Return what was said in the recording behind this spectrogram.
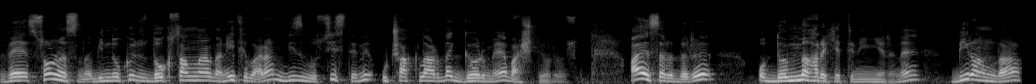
ve sonrasında 1990'lardan itibaren biz bu sistemi uçaklarda görmeye başlıyoruz. AES radarı o dönme hareketinin yerine bir anda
